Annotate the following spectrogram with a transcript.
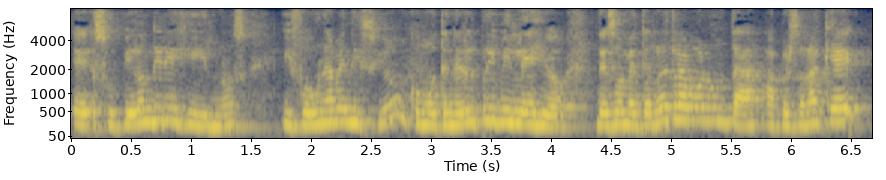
eh, supieron dirigirnos y fue una bendición, como tener el privilegio de someter nuestra voluntad a personas que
